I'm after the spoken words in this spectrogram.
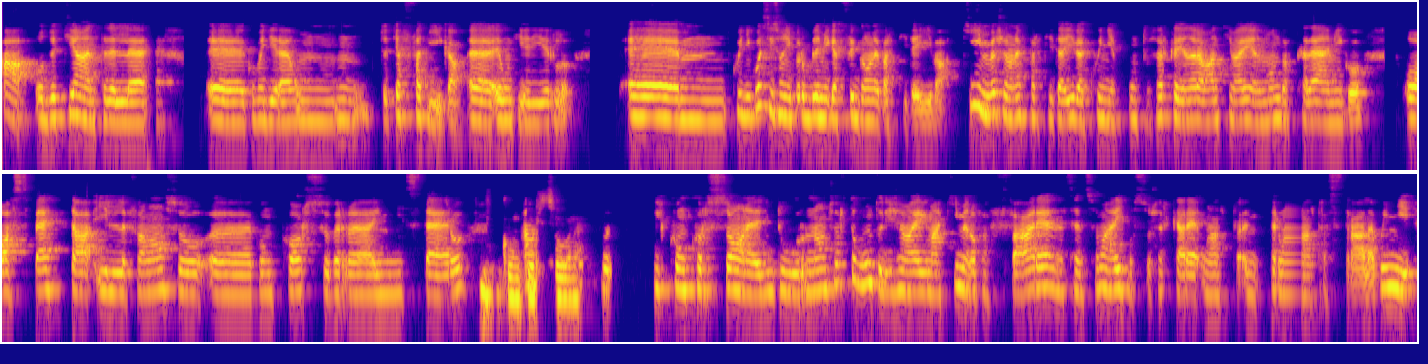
ha oggettivamente delle, eh, come dire, un, un, cioè, ti affatica, eh, è utile dirlo. Ehm, quindi questi sono i problemi che affliggono le partite IVA. Chi invece non è partita IVA e quindi appunto cerca di andare avanti magari nel mondo accademico o aspetta il famoso eh, concorso per il ministero, il concorsone. il concorsone di turno, a un certo punto dice magari ma chi me lo fa fare? Nel senso magari posso cercare un'altra, per un'altra strada. Quindi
